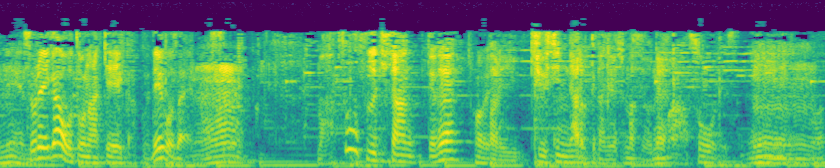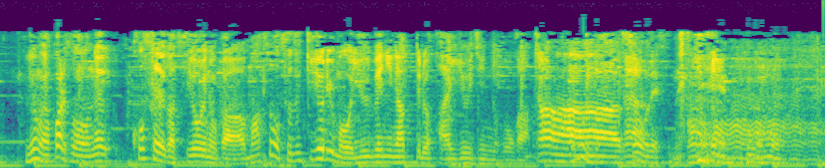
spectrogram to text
うんえーそれが大人計画でございます。松尾鈴木さんってね、やはいっぱり中心になるって感じがしますよね。まあそうですね。うんでもやっぱりそのね、個性が強いのか、松尾鈴木よりも有名になってる俳優陣の方が。ああ、そうですね。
